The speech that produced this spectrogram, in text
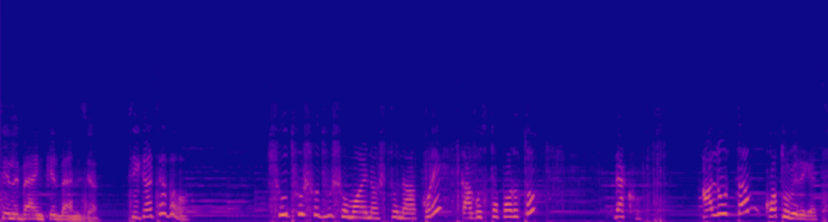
ছেলে ব্যাংকের ম্যানেজার। ঠিক আছে তো? শুধু শুধু সময় নষ্ট না করে কাগজটা পড়ো তো। দেখো আলুর দাম কত বেড়ে গেছে?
